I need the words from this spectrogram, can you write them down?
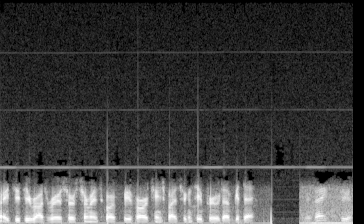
823 Roger, radio service terminate, squawk too far, change advice frequency approved. Have a good day. Okay, thanks. See you.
